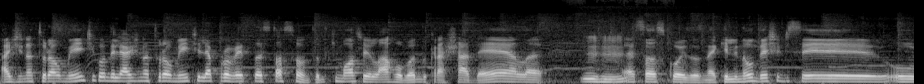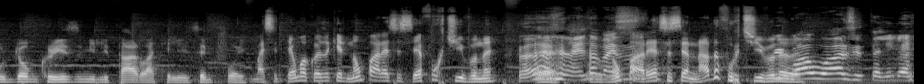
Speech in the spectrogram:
agir naturalmente, e quando ele age naturalmente, ele aproveita da situação. Tanto que mostra ele lá roubando o crachá dela, Uhum. Essas coisas, né? Que ele não deixa de ser o John Chris militar lá que ele sempre foi. Mas se tem uma coisa que ele não parece ser, é furtivo, né? É. Ainda mais. Não parece ser nada furtivo, Igual né? Igual o Ozzy, tá ligado?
